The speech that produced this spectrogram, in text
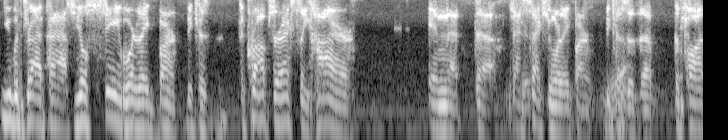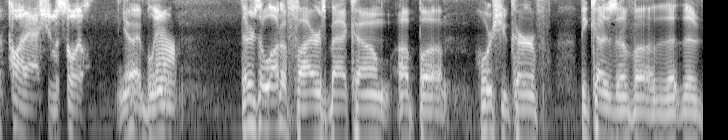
you would drive past, you'll see where they burnt because the crops are actually higher in that uh, that section where they burnt because of the the pot, potash in the soil. Yeah, I believe it. There's a lot of fires back home up uh, Horseshoe Curve because of uh, the the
